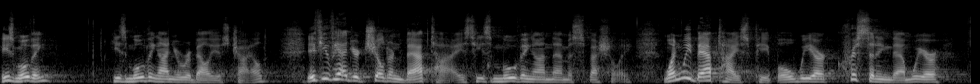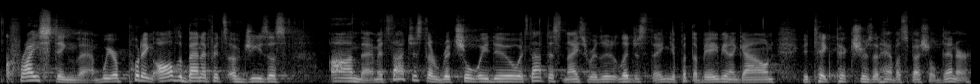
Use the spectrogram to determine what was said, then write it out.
He's moving. He's moving on your rebellious child. If you've had your children baptized, he's moving on them especially. When we baptize people, we are christening them, we are Christing them. We are putting all the benefits of Jesus on them. It's not just a ritual we do, it's not this nice religious thing. You put the baby in a gown, you take pictures, and have a special dinner.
